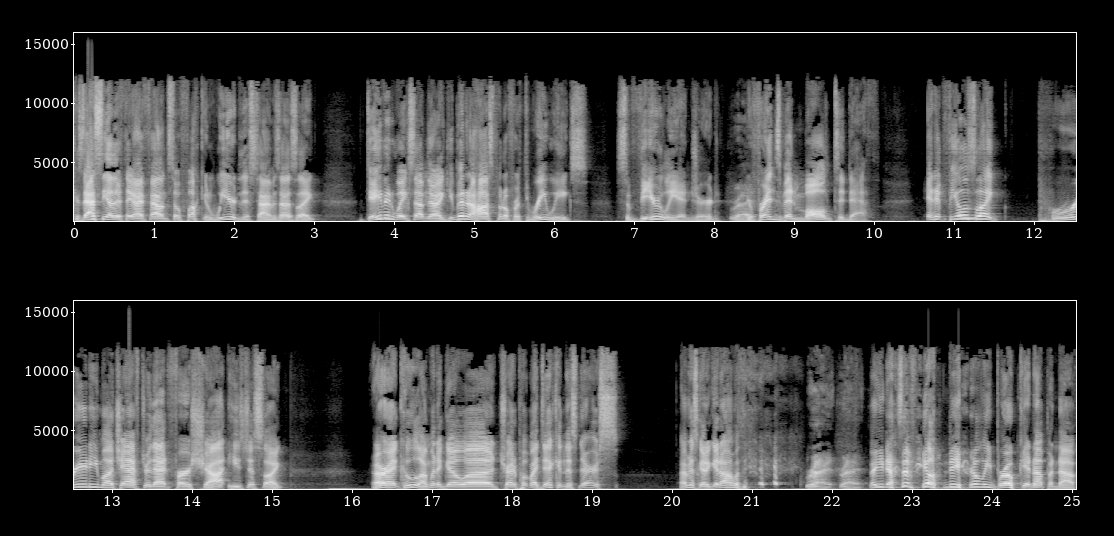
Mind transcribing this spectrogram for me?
Because that's the other thing I found so fucking weird this time is I was like, David wakes up and they're like, you've been in a hospital for three weeks, severely injured. Right. Your friend's been mauled to death. And it feels like pretty much after that first shot, he's just like, all right, cool. I'm going to go uh, try to put my dick in this nurse. I'm just going to get on with it. Right, right. Like he doesn't feel nearly broken up enough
